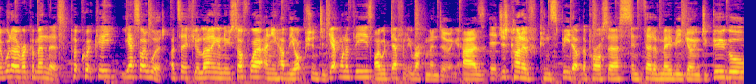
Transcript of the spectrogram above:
So would I recommend this? Put quickly, yes I would. I'd say if you're learning a new software and you have the option to get one of these, I would definitely recommend doing it as it just kind of can speed up the process instead of maybe going to Google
